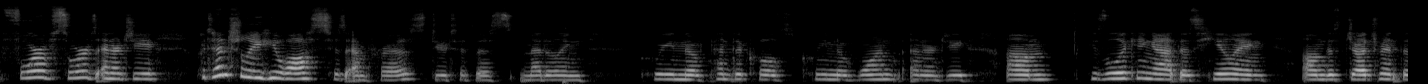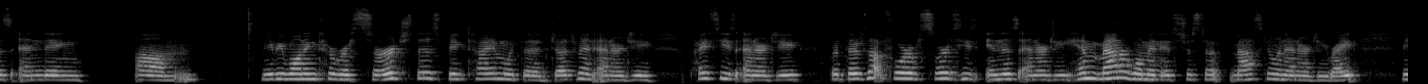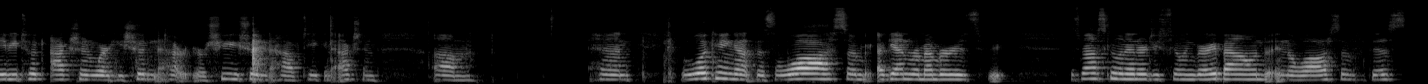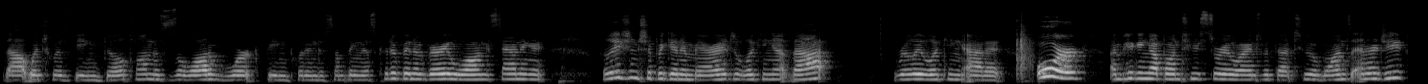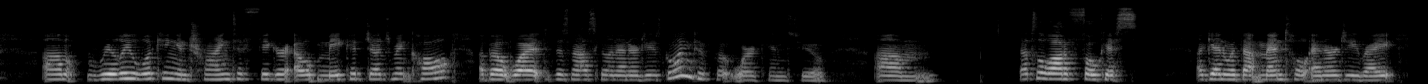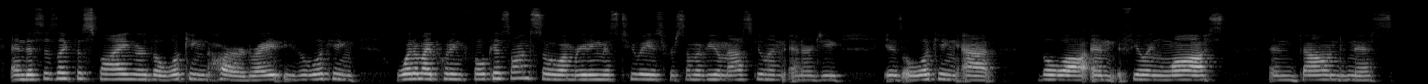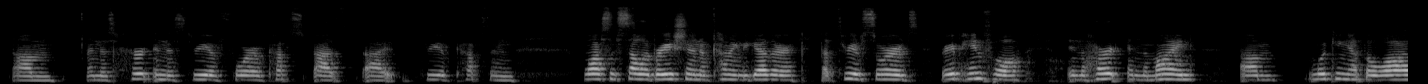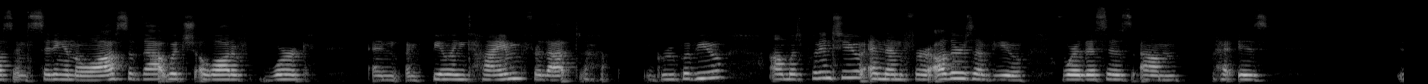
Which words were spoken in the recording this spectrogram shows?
Four of Swords energy. Potentially, he lost his Empress due to this meddling Queen of Pentacles, Queen of Wands energy. Um, he's looking at this healing, um, this judgment, this ending, um, maybe wanting to research this big time with the judgment energy, Pisces energy, But there's that Four of Swords. He's in this energy. Him, man or woman, it's just a masculine energy, right? Maybe took action where he shouldn't have, or she shouldn't have taken action. Um, and looking at this loss, um, again, remember, this masculine energy is feeling very bound in the loss of this, that which was being built on. This is a lot of work being put into something. This could have been a very long standing relationship again in marriage, looking at that, really looking at it. Or I'm picking up on two storylines with that Two of Wands energy. Um, really looking and trying to figure out, make a judgment call about what this masculine energy is going to put work into. Um, that's a lot of focus again with that mental energy, right? And this is like the spying or the looking card, right? He's looking, what am I putting focus on? So I'm reading this two ways. For some of you, masculine energy is looking at the law and feeling loss and boundness, um, and this hurt in this three of four of cups, uh, uh, three of cups and loss of celebration of coming together. That three of swords, very painful in the heart and the mind. Um, looking at the loss and sitting in the loss of that, which a lot of work and, and feeling time for that group of you um, was put into, and then for others of you where this is um, is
